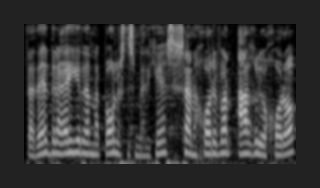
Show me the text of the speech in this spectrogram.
Τα δέντρα έγειραν από όλες τις μεριές, σαν να χόρευαν άγριο χορό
